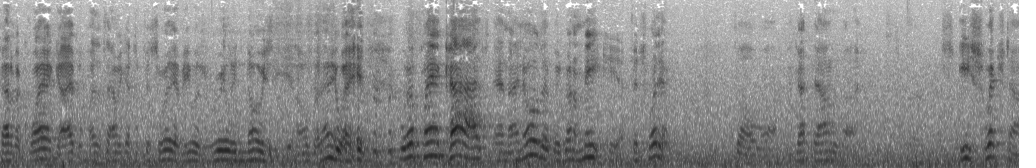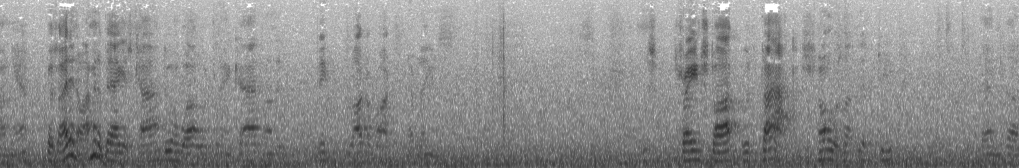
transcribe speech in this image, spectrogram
kind of a quiet guy, but by the time we got to Fitzwilliam, he was really noisy, you know. But anyway, we're playing cards, and I know that we're going to meet here at Fitzwilliam. So uh, we got down to the east switch down there, because I didn't know. I'm in a baggage car. I'm doing well. We're playing cards on the big locker box and everything. This train stopped. It was dark. Snow was not this deep. And uh,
